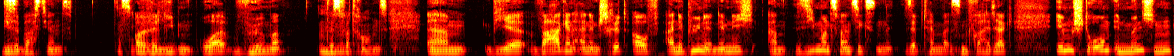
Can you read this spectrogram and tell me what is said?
die Sebastians, Das sind eure lieben Ohrwürmer des Vertrauens. Ähm, wir wagen einen Schritt auf eine Bühne, nämlich am 27. September, ist ein Freitag, im Strom in München.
